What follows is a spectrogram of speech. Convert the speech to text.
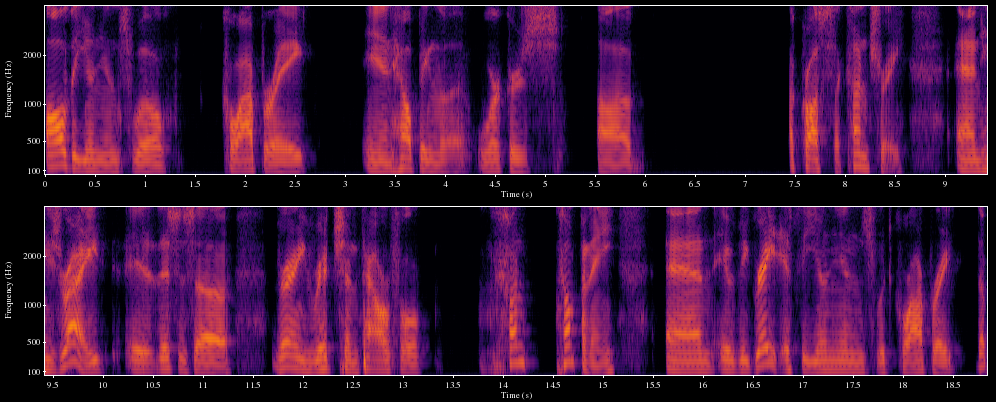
all the unions will cooperate in helping the workers uh, across the country. And he's right. This is a very rich and powerful com- company, and it would be great if the unions would cooperate. The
